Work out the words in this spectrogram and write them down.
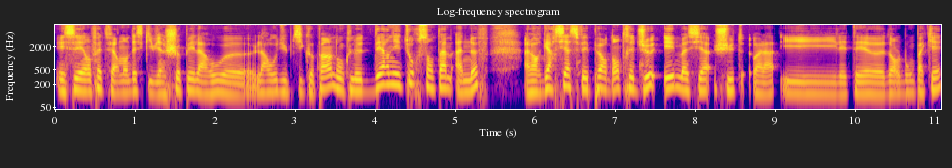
et c'est en fait Fernandez qui vient choper la roue euh, la roue du petit copain. Donc le dernier tour s'entame à 9. Alors Garcia se fait peur d'entrée de jeu et Massia chute. Voilà, il était euh, dans le bon paquet.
